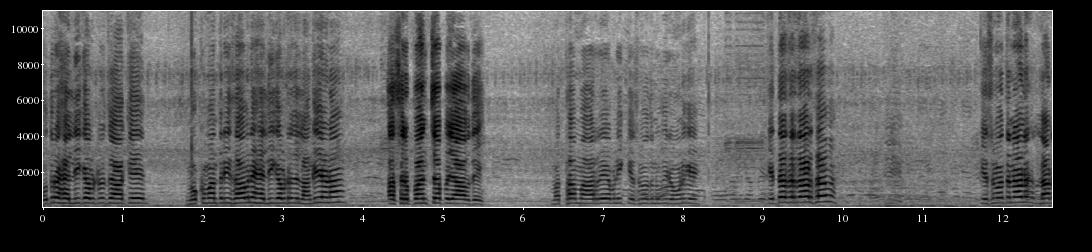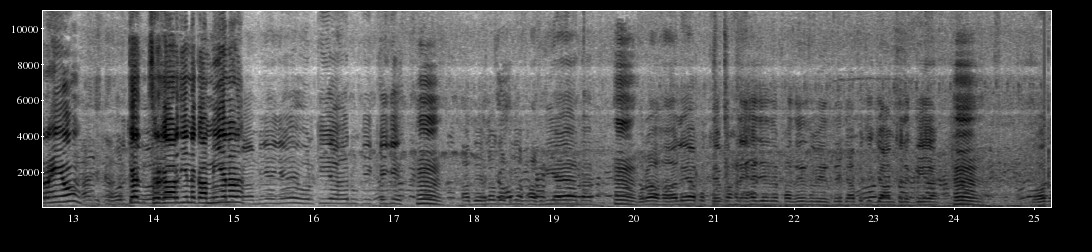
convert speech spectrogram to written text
ਉਧਰ ਹੈਲੀਕਾਪਟਰ ਜਾ ਕੇ ਮੁੱਖ ਮੰਤਰੀ ਸਾਹਿਬ ਨੇ ਹੈਲੀਕਾਪਟਰ 'ਚ ਲੰਘ ਜਾਣਾ ਆ ਸਰਪੰਚ ਆ ਪੰਜਾਬ ਦੇ, ਮੱਥਾ ਮਾਰ ਰਹੇ ਆਪਣੀ ਕਿਸਮਤ ਨੂੰ ਵੀ ਰੋਣਗੇ। ਕਿੱਦਾਂ ਸਰਦਾਰ ਸਾਹਿਬ? ਕਿਸਮਤ ਨਾਲ ਲੜ ਰਹੇ ਹੋ? ਕਿ ਸਰਕਾਰ ਦੀਆਂ ਨਾਕਾਮੀਆਂ ਨਾਲ? ਕਾਮੀਆਂ ਹੀ ਆ ਹੋਰ ਕੀ ਆ ਸਾਨੂੰ ਕੀ ਕਹੀਏ? ਹੂੰ। ਆ ਦੇਖ ਲਓ ਗੱਡੀਆਂ ਫਸ ਗਈਆਂ ਆ ਨਾ- ਹੂੰ। ਬੁਰਾ ਹਾਲ ਆ ਭੁੱਖੇ ਪਾਣੇ ਆ ਜੇ ਤੇ ਫਸੇ ਸਵੇਰ ਤੇ ਜੱਬ 'ਚ ਜਾਮ 'ਚ ਲੱਗੇ ਆ। ਹੂੰ। ਬਹੁਤ।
